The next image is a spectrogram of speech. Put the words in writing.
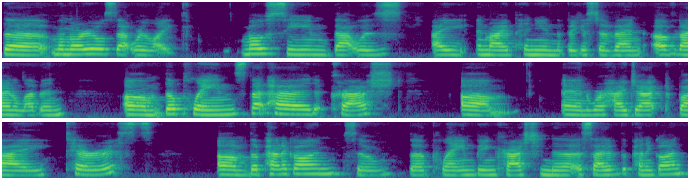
the memorials that were like most seen. That was, I, in my opinion, the biggest event of 9 11 um, the planes that had crashed um, and were hijacked by terrorists. Um, the Pentagon, so the plane being crashed into a side of the Pentagon,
